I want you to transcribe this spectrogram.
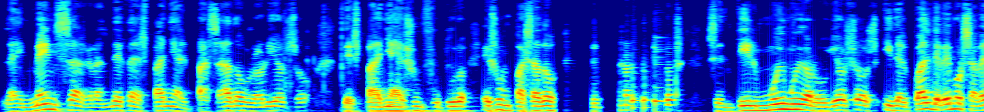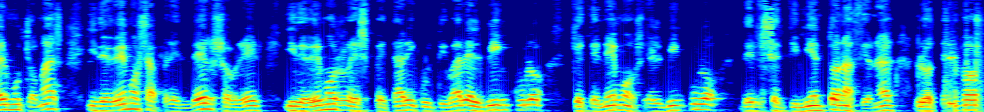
la inmensa grandeza de España, el pasado glorioso de España es un futuro, es un pasado sentir muy, muy orgullosos y del cual debemos saber mucho más y debemos aprender sobre él y debemos respetar y cultivar el vínculo que tenemos, el vínculo del sentimiento nacional. Lo tenemos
